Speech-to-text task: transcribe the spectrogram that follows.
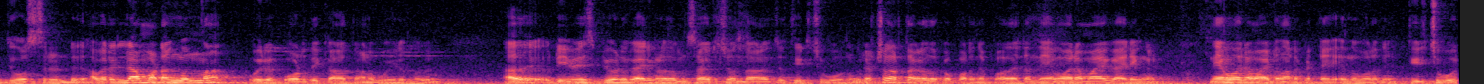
ഉദ്യോഗസ്ഥരുണ്ട്. അവരെല്ലാം അടങ്ങുന്ന ഒരു കോടതിക്കകത്താണ് പോയിരുന്നത്. അത് ഡി വൈ എസ് പിയോട് കാര്യങ്ങൾ സംസാരിച്ചു. എന്താണെന്ന് വെച്ചാൽ തിരിച്ചു പോകുന്നു രക്ഷകർത്താക്കൾ ഇതൊക്കെ പറഞ്ഞപ്പോൾ അതിന്റെ നിയമപരമായ കാര്യങ്ങൾ നിയമപരമായിട്ട് നടക്കട്ടെ എന്ന് പറഞ്ഞ് തിരിച്ചു പോരും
